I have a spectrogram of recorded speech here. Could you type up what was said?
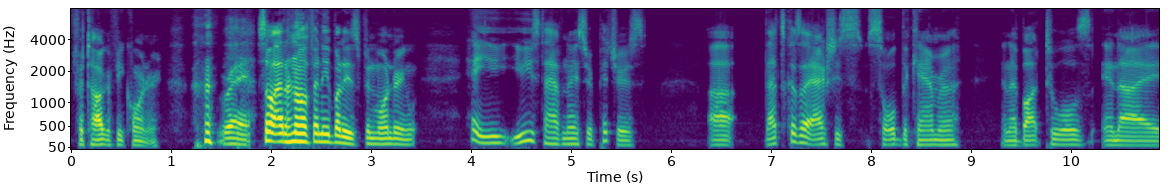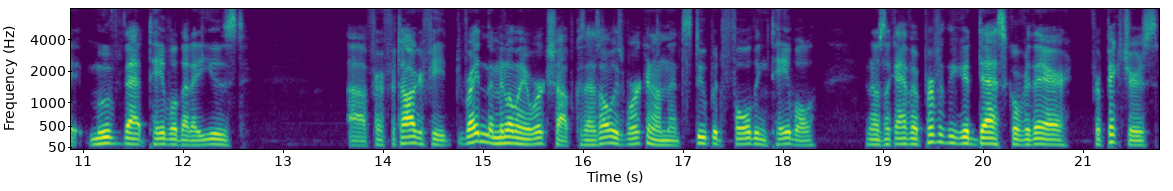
photography corner. right. So I don't know if anybody's been wondering, hey, you, you used to have nicer pictures. Uh, that's because I actually s- sold the camera and I bought tools and I moved that table that I used uh, for photography right in the middle of my workshop because I was always working on that stupid folding table. And I was like, I have a perfectly good desk over there for pictures.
